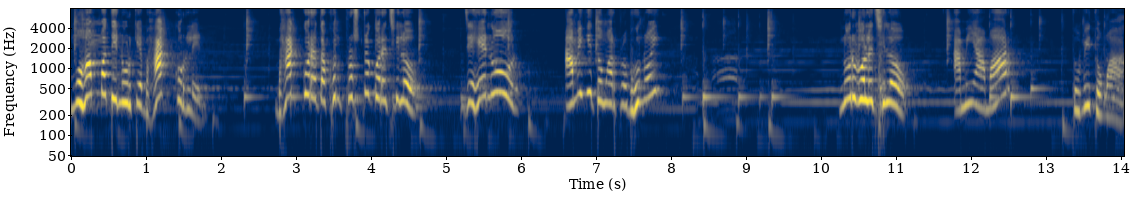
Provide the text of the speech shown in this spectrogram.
মুহাম্মদী নূরকে ভাগ করলেন। ভাগ করে তখন প্রশ্ন করেছিল যে হে নূর আমি কি তোমার প্রভু নই? নূর বলেছিল আমি আমার তুমি তোমার।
